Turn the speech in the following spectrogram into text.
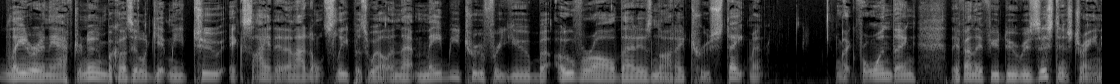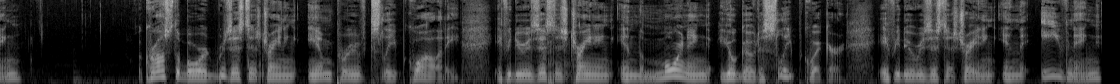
later in the afternoon because it'll get me too excited and I don't sleep as well. And that may be true for you, but overall, that is not a true statement. Like, for one thing, they found that if you do resistance training, across the board, resistance training improved sleep quality. If you do resistance training in the morning, you'll go to sleep quicker. If you do resistance training in the evening,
